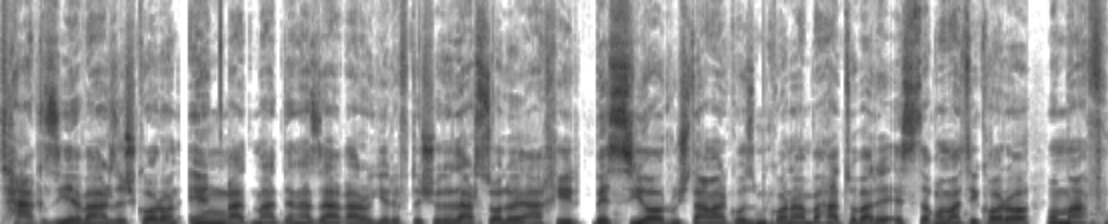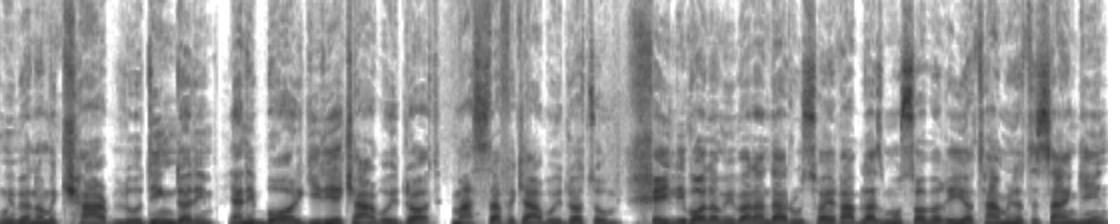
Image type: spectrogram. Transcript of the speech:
تغذیه ورزشکاران انقدر مد نظر قرار گرفته شده در سالهای اخیر بسیار روش تمرکز می‌کنن و حتی برای استقامتی کارا ما مفهومی به نام کرب لودینگ داریم یعنی بارگیری کربوهیدرات. مصرف کربوهیدرات رو خیلی بالا می‌برن در روزهای قبل از مسابقه یا تمرینات سنگین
